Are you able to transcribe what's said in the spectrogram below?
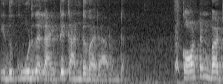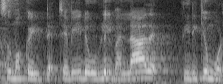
ഇത് കൂടുതലായിട്ട് കണ്ടുവരാറുണ്ട്. കോട്ടൺ ബഡ്സും ഒക്കെ ഇട്ട് ചെവിയുടെ ഉള്ളിൽ വല്ലാതെ തിരിക്കുമ്പോൾ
